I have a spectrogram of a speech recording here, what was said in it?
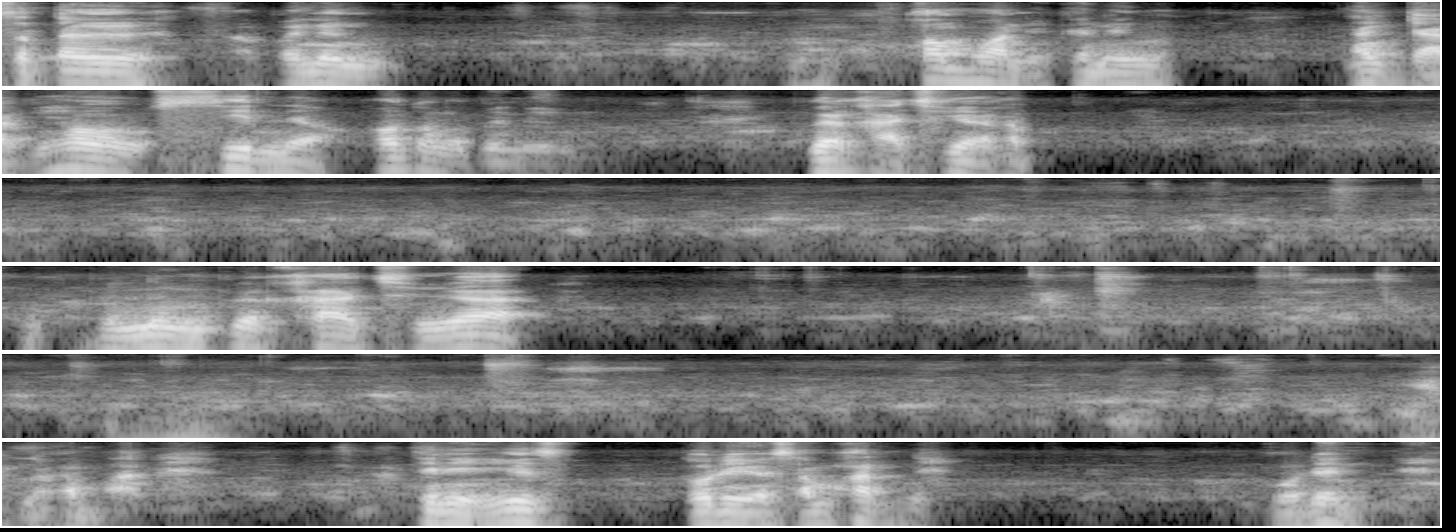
สเตอร์อาไปหนึ่งความร้อนอีกทีหนึ่ง หลังจากที่เราซีนแล้วเราต้องเอาไปหนึ่งเพื่อฆ่าเชื้อครับเป็นหนึ่งเพื่อฆ่าเชื้อแล้วก็บาดที่นี่คือตัวนี้ก็สำคัญเนี่ยโมเดนเนี่ย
